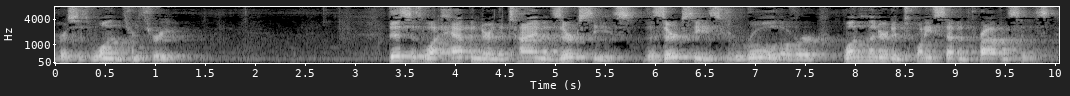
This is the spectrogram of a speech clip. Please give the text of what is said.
verses 1 through 3. This is what happened during the time of Xerxes, the Xerxes who ruled over 127 provinces,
